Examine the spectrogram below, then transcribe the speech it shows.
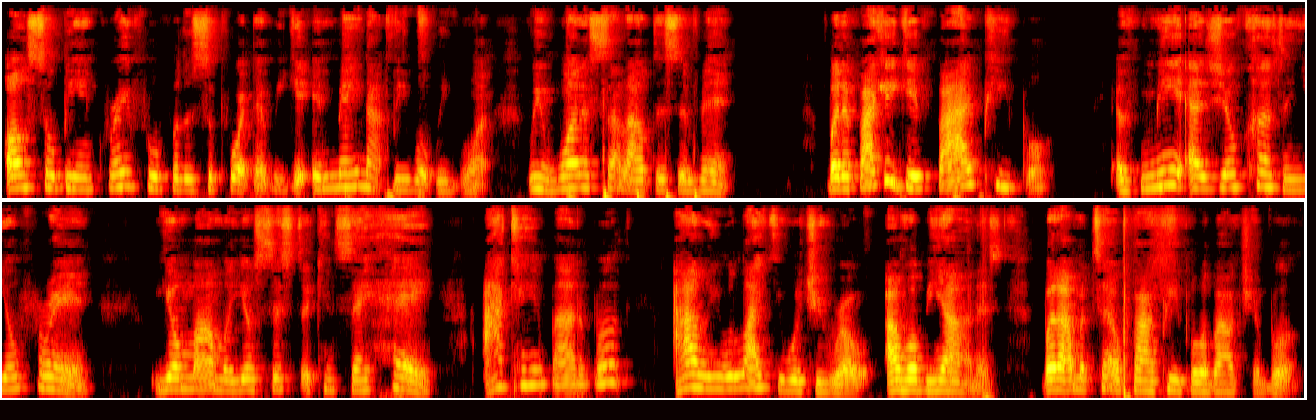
also being grateful for the support that we get. It may not be what we want. We want to sell out this event. But if I could get five people, if me as your cousin, your friend, your mama, your sister can say, hey, I can't buy the book. I don't even like you what you wrote. I'm gonna be honest. But I'm gonna tell five people about your book.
